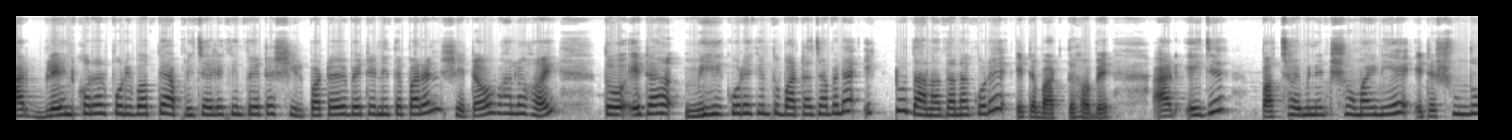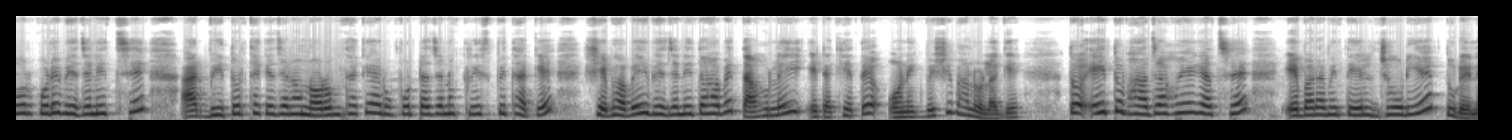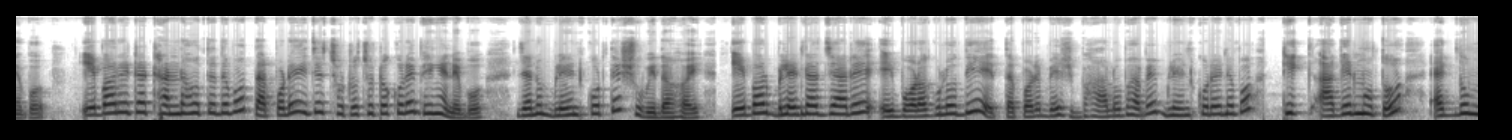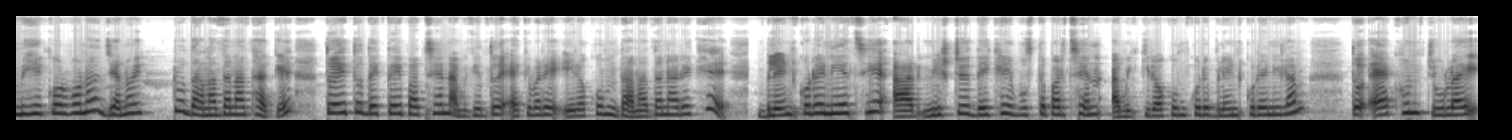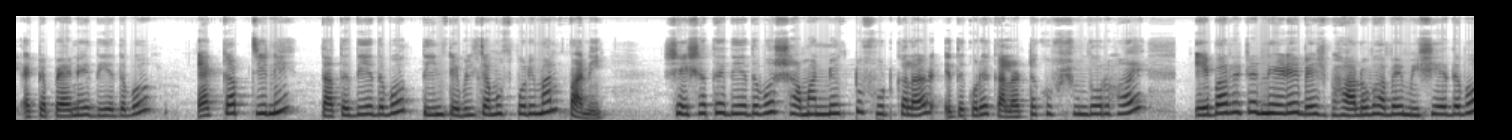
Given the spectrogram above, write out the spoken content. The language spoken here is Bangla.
আর ব্লেন্ড করার পরিবর্তে আপনি চাইলে কিন্তু এটা শিল্পাটাও বেটে নিতে পারেন, সেটাও ভালো হয়। তো এটা মিহি করে কিন্তু বাটা যাবে না, একটু দানা দানা করে এটা বাটতে হবে। আর এই যে পাঁচ ছয় মিনিট সময় নিয়ে এটা সুন্দর করে ভেজে নিচ্ছি। আর ভিতর থেকে যেন নরম থাকে আর উপরটা যেন ক্রিস্পি থাকে, সেভাবেই ভেজে নিতে হবে তাহলেই এটা খেতে অনেক বেশি ভালো লাগে। তো এই তো ভাজা হয়ে গেছে, এবার আমি তেল ঝরিয়ে তুলে নেব। এবার এটা ঠান্ডা হতে দেব, তারপরে এই যে ছোট ছোট করে ভেঙে নেব, যেন ব্লেন্ড করতে সুবিধা হয়। এবার ব্লেন্ডার জারে এই বড়াগুলো দিয়ে তারপরে বেশ ভালোভাবে ব্লেন্ড করে নেব। ঠিক আগের মতো, একদম মিহি করব না, যেন একটু দানা দানা থাকে। তো এই তো দেখতেই পাচ্ছেন, আমি কিন্তু একেবারে এরকম দানা দানা রেখে ব্লেন্ড করে নিয়েছি, আর নিশ্চয়ই দেখেই বুঝতে পারছেন আমি কীরকম করে ব্লেন্ড করে নিলাম। তো এখন চুলায় একটা প্যানে দিয়ে দেব, এক কাপ চিনি, তাতে দিয়ে দেব তিন টেবিল চামচ পরিমাণ পানি। সেই সাথে দিয়ে দেবো সামান্য একটু ফুড কালার এতে করে কালারটা খুব সুন্দর হয়। এবার এটা নেড়ে বেশ ভালোভাবে মিশিয়ে দেব।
